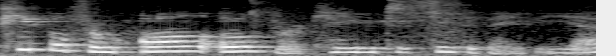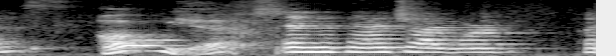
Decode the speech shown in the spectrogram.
people from all over came to see the baby, yes? Oh, yes. And the Magi were a,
